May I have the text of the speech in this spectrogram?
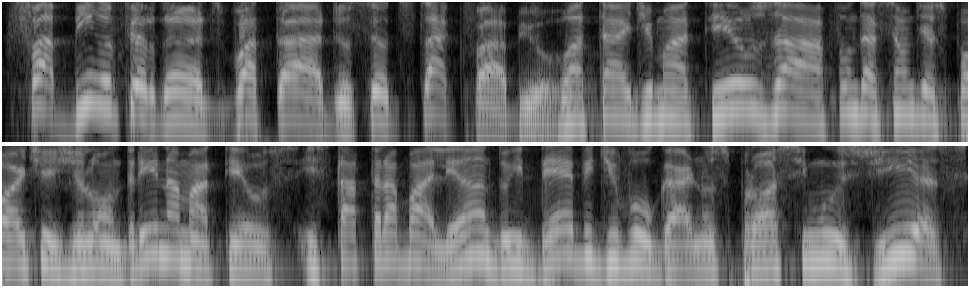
Fabinho Fernandes, boa tarde. O seu destaque destaque, Fábio. Boa tarde, Matheus. A Fundação de Esportes de Londrina, Matheus, está trabalhando e deve divulgar nos próximos dias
